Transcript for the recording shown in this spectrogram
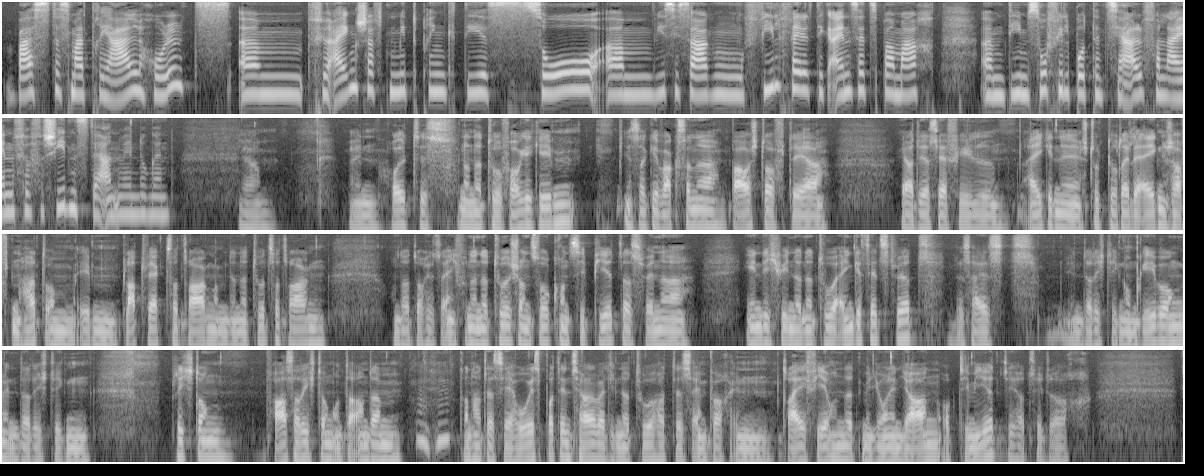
was das Material Holz ähm, für Eigenschaften mitbringt, die es so, ähm, wie Sie sagen, vielfältig einsetzbar macht, ähm, die ihm so viel Potenzial verleihen für verschiedenste Anwendungen? Ja, mein Holz ist von der Natur vorgegeben, ist ein gewachsener Baustoff, der, ja, der sehr viel eigene strukturelle Eigenschaften hat, um eben Blattwerk zu tragen, um in der Natur zu tragen. Und dadurch ist eigentlich von der Natur schon so konzipiert, dass wenn er ähnlich wie in der Natur eingesetzt wird, das heißt in der richtigen Umgebung, in der richtigen Richtung, Faserrichtung unter anderem, mhm. dann hat er sehr hohes Potenzial, weil die Natur hat das einfach in 300, 400 Millionen Jahren optimiert. Die hat sie durch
